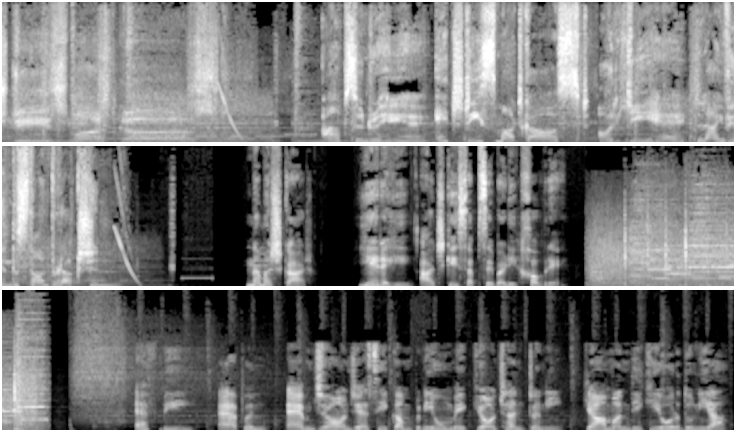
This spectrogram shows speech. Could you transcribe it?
HD cast आप सुन रहे हैं एच डी स्मार्ट कास्ट और ये है लाइव हिंदुस्तान प्रोडक्शन नमस्कार ये रही आज की सबसे बड़ी खबरें। एफ़ बी एप्पल एमजॉन जैसी कंपनियों में क्यों छंटनी क्या मंदी की ओर दुनिया?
